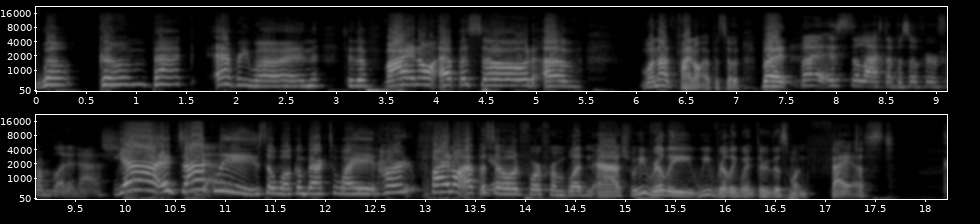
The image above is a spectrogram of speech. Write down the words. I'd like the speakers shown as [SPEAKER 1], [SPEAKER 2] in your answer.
[SPEAKER 1] Welcome back, everyone, to the final episode of. Well, not final episode, but
[SPEAKER 2] But it's the last episode for From Blood and Ash.
[SPEAKER 1] yeah, exactly. So, welcome back to White Heart. Final episode for From Blood and Ash. We really, we really went through this one fast.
